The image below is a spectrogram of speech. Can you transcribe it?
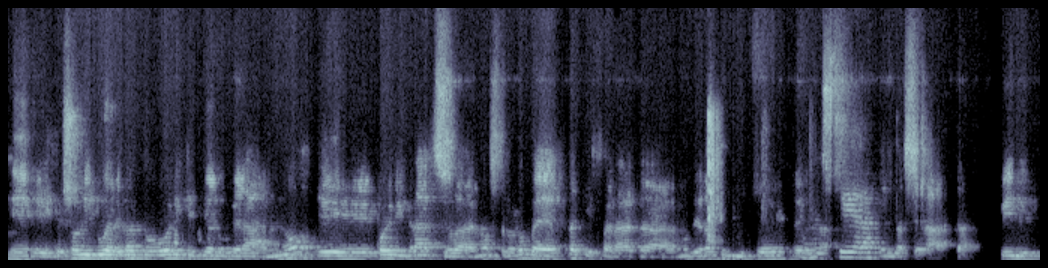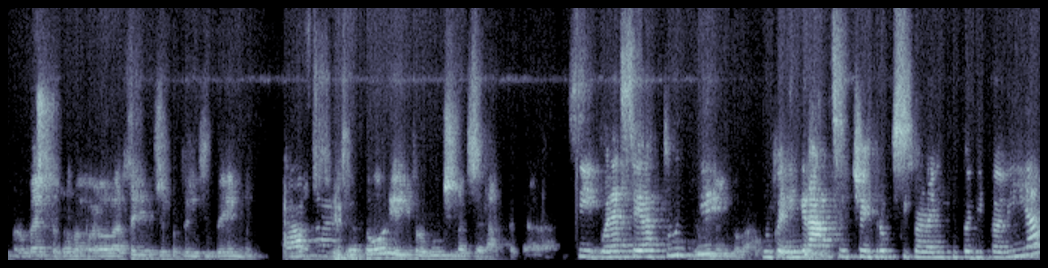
eh, che sono i due relatori che dialogheranno e poi ringrazio la nostra Roberta che farà da moderatrice della, della serata. Quindi Roberta do la parola a te così partecipi i nostri relatori e introduci la serata. Cara. Sì, buonasera a tutti. Dunque ringrazio il Centro Psicoanalitico di Pavia,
